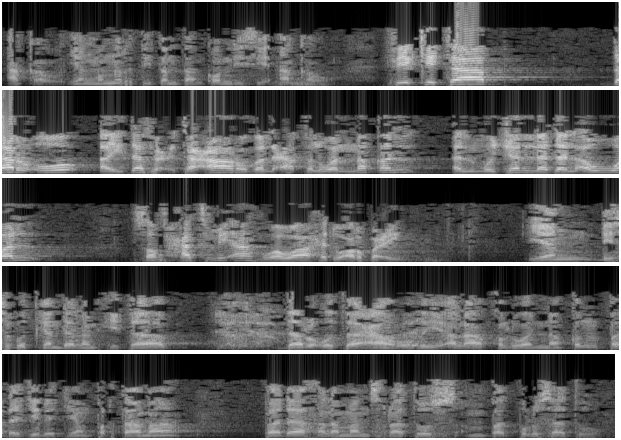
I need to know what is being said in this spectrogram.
akal, yang mengerti tentang kondisi akal. في كتاب درء أي دفع تعارض العقل والنقل المجلد الأول صفحة 141 Yang disebutkan dalam kitab Dar'u Ta'arudi Al-Aql wal Naql pada jilid yang pertama pada halaman 141.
